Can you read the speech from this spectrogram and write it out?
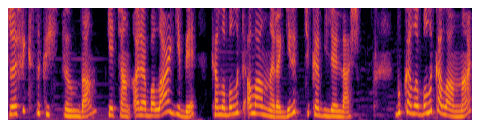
trafik sıkıştığından geçen arabalar gibi kalabalık alanlara girip çıkabilirler. Bu kalabalık alanlar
